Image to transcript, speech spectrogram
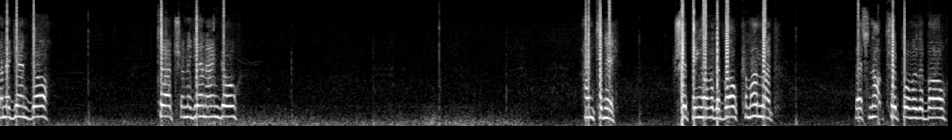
And again, go. Touch, and again, angle. Anthony, tripping over the ball. Come on, lad. Let's not trip over the ball.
